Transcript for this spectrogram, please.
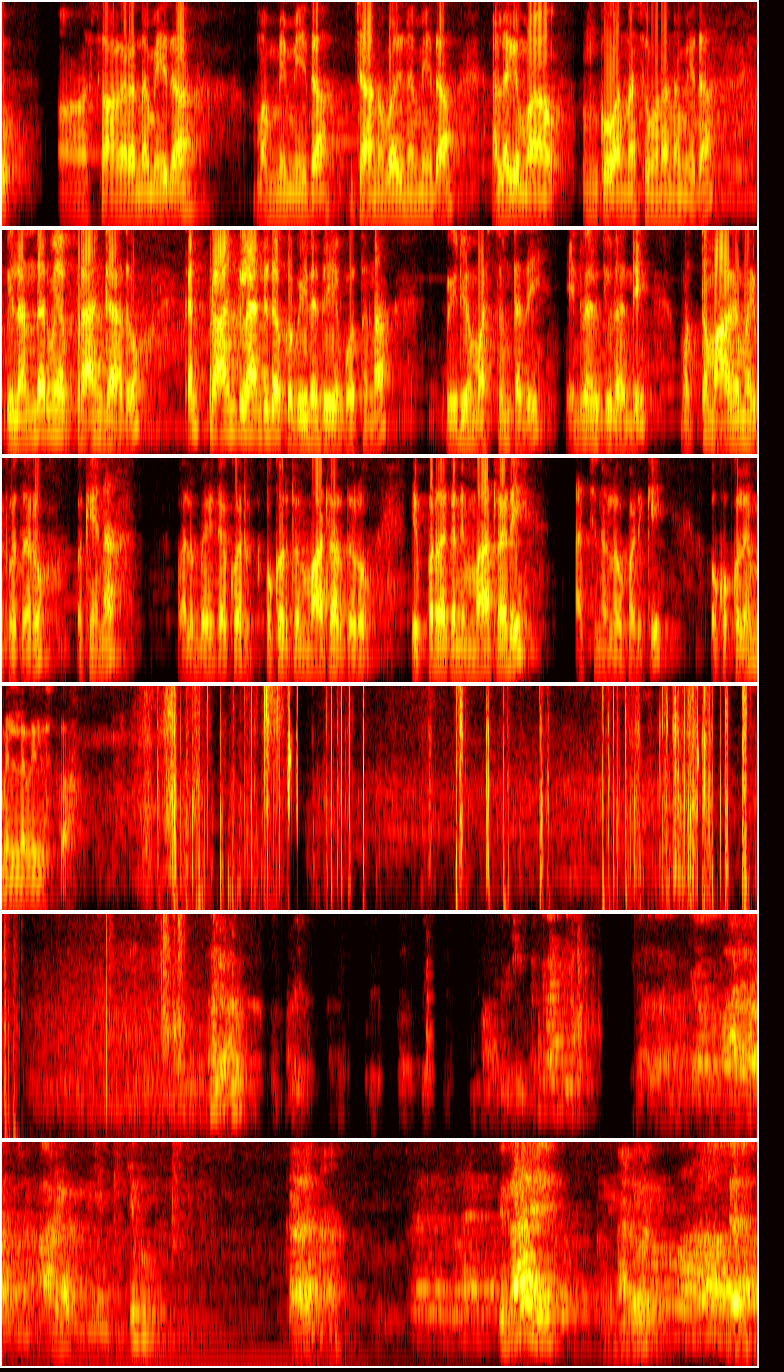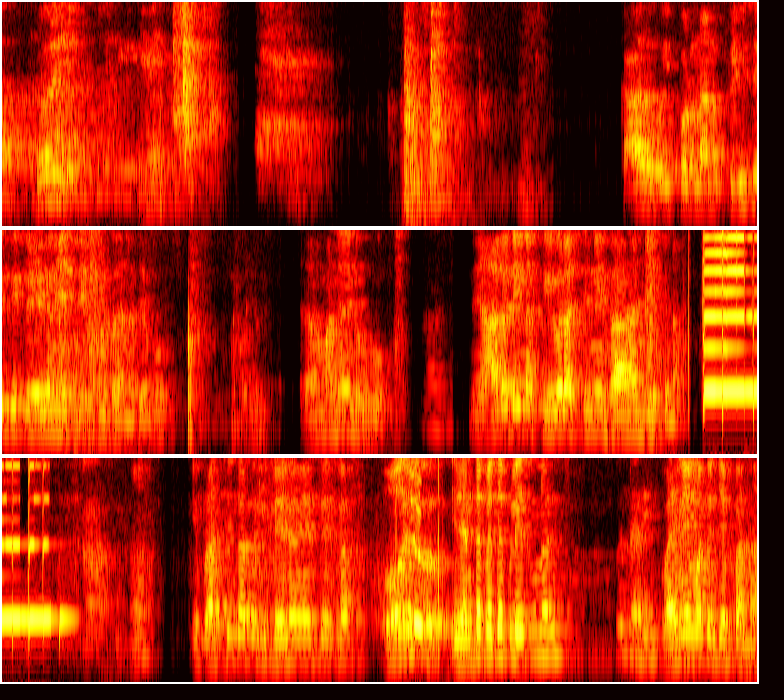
సాగర్ అన్న మీద మమ్మీ మీద జానువదిన మీద అలాగే మా ఇంకో అన్న సుమన్ మీద. వీళ్ళందరి మీద ప్రాంక్ కాదు. కానీ ప్రాంక్ లాంటిది ఒక వీడియో తీయబోతున్నా. వీడియో మస్తు ఉంటుంది. ఎండ్ వరకు చూడండి. మొత్తం ఆగమైపోతారు. ఓకేనా? వాళ్ళు బయట ఒకరు ఒకరితో మాట్లాడతారు. ఇప్పటిదాకా నేను మాట్లాడి వచ్చిన లోపలికి ఒక్కొక్కరిని మెల్ల వీలుస్తా పాట చెప్పు. కాదన్నా. ఇట్లా డోరీ. డోరా. కాదు ఇప్పుడు నన్ను పిలిచి ఇట్లా ఏదైనా చేస్తే ఎట్లుంటుందన్న చెప్పు. రమ్మనే నువ్వు. నేను ఆల్రెడీ నాకు ఫీవర్ వచ్చింది నేను రానని చెప్పిన? ఇప్పుడు వచ్చిన తర్వాత ఇట్లా ఏదైనా చేస్తే ఎట్లా? ఇది ఎంత పెద్ద ప్లేస్ ఉన్నది? ఉన్నది. వైన్ ఏమంటుంది చెప్పన్నా?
